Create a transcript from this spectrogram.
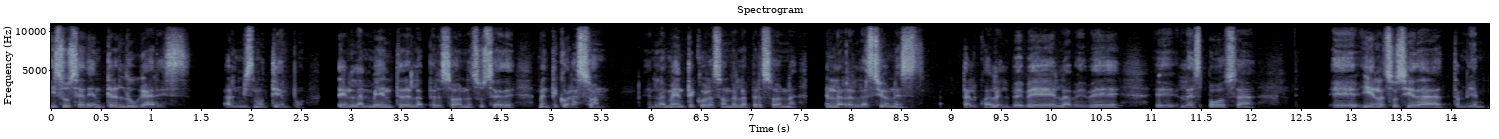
y sucede en tres lugares al mismo tiempo. En la mente de la persona sucede mente-corazón. En la mente-corazón de la persona, en las relaciones tal cual, el bebé, la bebé, eh, la esposa, eh, y en la sociedad también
